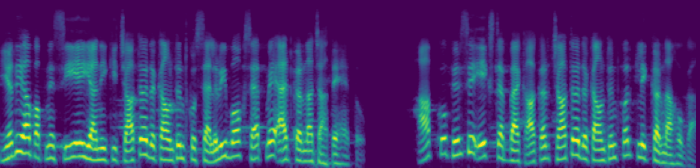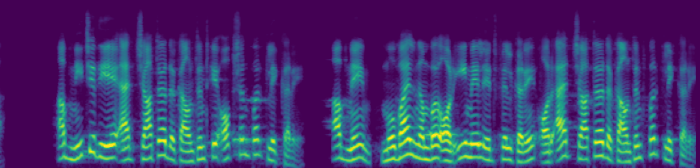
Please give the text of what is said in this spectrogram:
यदि आप अपने सीए यानी कि चार्टर्ड अकाउंटेंट को सैलरी बॉक्स ऐप में ऐड करना चाहते हैं तो आपको फिर से एक स्टेप बैक आकर चार्टर्ड अकाउंटेंट पर क्लिक करना होगा। अब नीचे दिए ऐड चार्टर्ड अकाउंटेंट के ऑप्शन पर क्लिक करें। अब नेम, मोबाइल नंबर और ईमेल id फिल करें और ऐड चार्टर्ड अकाउंटेंट पर क्लिक करें।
